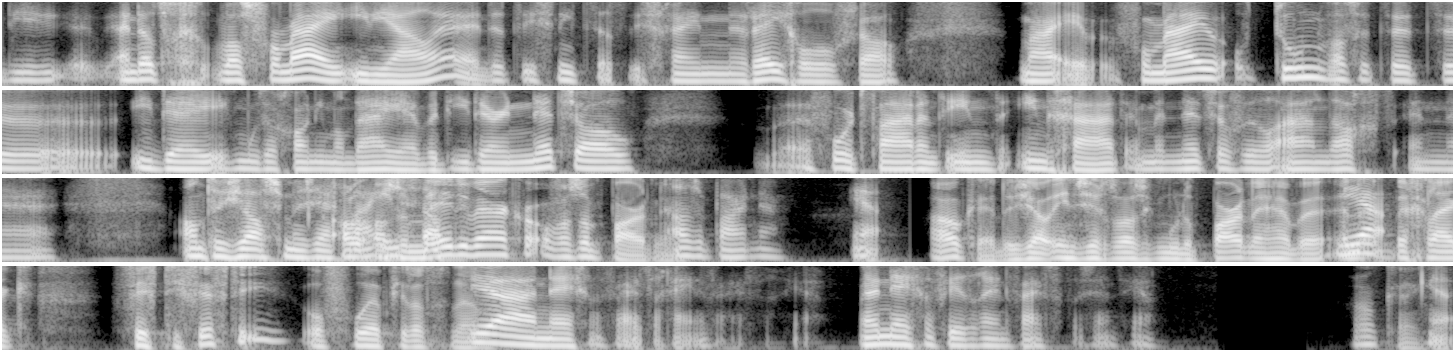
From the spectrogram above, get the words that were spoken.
die. En dat was voor mij ideaal. Hè? Dat is niet, dat is geen regel of zo. Maar eh, voor mij toen was het het uh, idee, ik moet er gewoon iemand bij hebben die er net zo uh, voortvarend in, in gaat. En met net zoveel aandacht en uh, enthousiasme, zeg maar. Als een medewerker of als een partner? Als een partner, ja. Ah, oké, dus jouw inzicht was, ik moet een partner hebben. En ja. ben gelijk 50-50? Of hoe heb je dat gedaan? Ja, 59, 51. Ja. Bij 49, 51 procent, ja. Oké. Ja.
